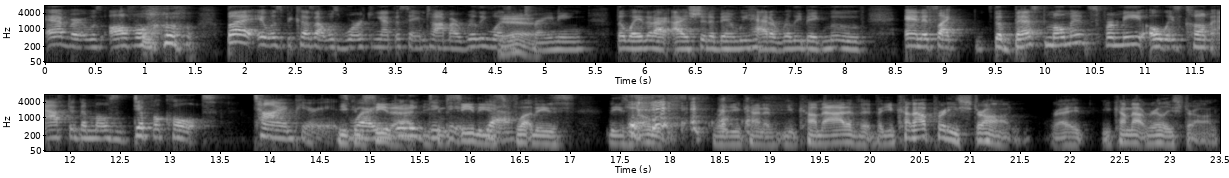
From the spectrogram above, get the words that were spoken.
ever. It was awful, but it was because I was working at the same time. I really wasn't yeah. training the way that I, I should have been. We had a really big move. And it's like the best moments for me always come after the most difficult time periods. You can see you that. Really you can see these, yeah. fl- these, these moments where you kind of, you come out of it, but you come out pretty strong, right? You come out really strong.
